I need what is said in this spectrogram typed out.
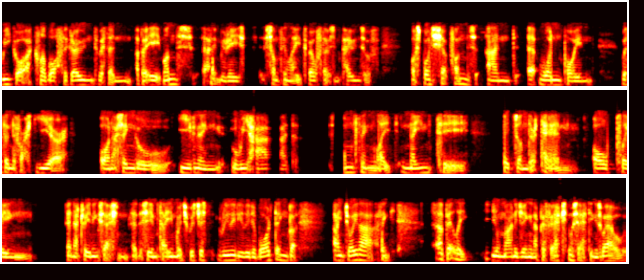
we got a club off the ground within about eight months. I think we raised something like £12,000 of, of sponsorship funds. And at one point within the first year, on a single evening, we had something like 90 kids under 10 all playing in a training session at the same time, which was just really, really rewarding. But I enjoy that. I think a bit like you know managing in a professional setting as well.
